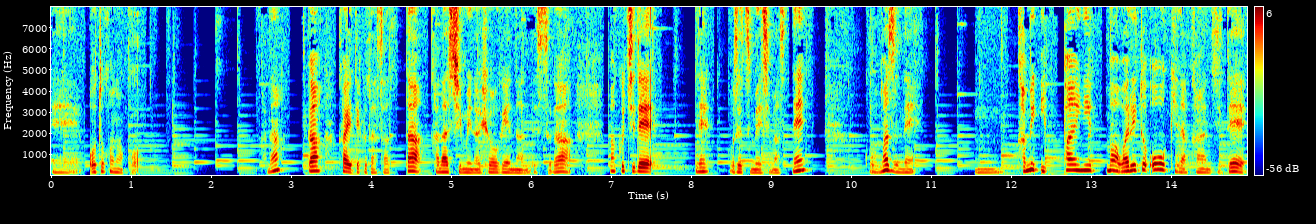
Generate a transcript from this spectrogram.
えー男の子かな？が書いてくださった悲しみの表現なんですが、まあ、口でねご説明しますね。こうまずね、うん、紙いっぱいに、まあ、割と大きな感じで、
